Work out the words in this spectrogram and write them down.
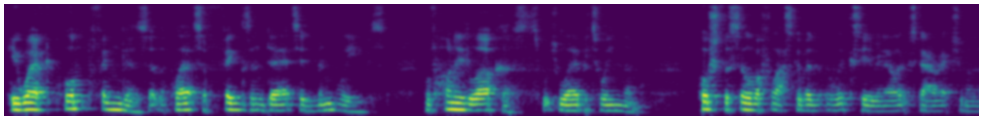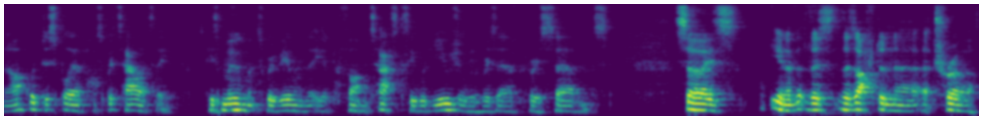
He waved plump fingers at the plates of figs and dates in mint leaves, of honeyed locusts which lay between them, pushed the silver flask of elixir in Elric's direction with an awkward display of hospitality, his movements revealing that he had performed tasks he would usually have reserved for his servants. So is you know, there's there's often a, a trope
